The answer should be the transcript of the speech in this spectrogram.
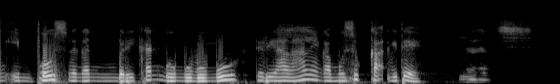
mengimpose dengan memberikan bumbu-bumbu dari hal-hal yang kamu suka gitu ya. yes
